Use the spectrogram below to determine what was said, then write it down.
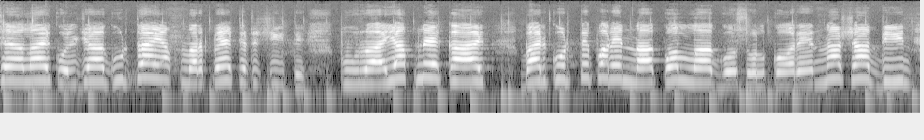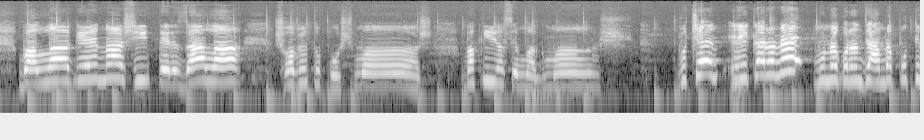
ঠেলায় কলজা গুড়দায় আপনার প্যাকেট শীতে পুরাই আপনি কাইট বাইর করতে পারেন না কল্লা গোসল করেন না সাত দিন ভালো লাগে না শীতের জ্বালা। সবে তো পৌষ মাস বাকি আছে মাঘ মাস। বুঝছেন? এই কারণে মনে করেন যে আমরা প্রতি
